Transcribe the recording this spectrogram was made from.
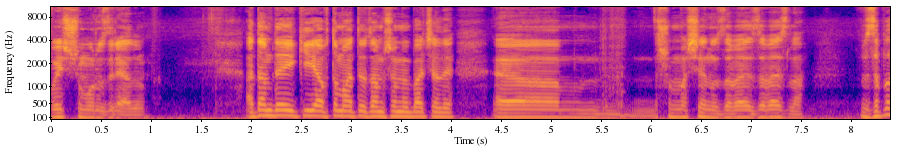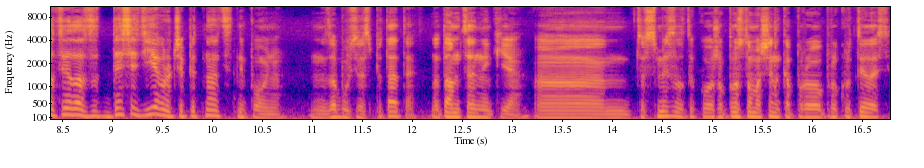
вищому розряду. А там деякі автомати, там, що ми бачили, е, що машину завезла. Заплатила за 10 євро чи 15, не пам'ятаю. Забувся спитати. Ну там це не Kia. Е, то смисл такого, що просто машинка про- прокрутилась.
